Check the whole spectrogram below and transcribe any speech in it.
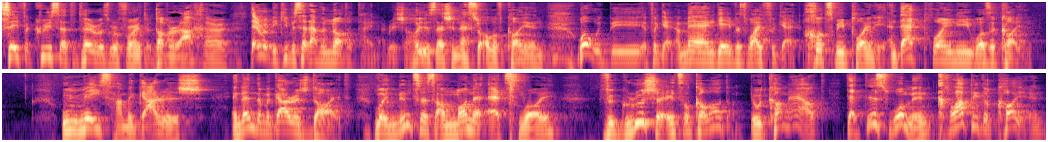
Sefer Krisa that the Torah was referring to. Davar Acher. Then Rabbi Kiva said, I have another taina. Risha Hoyas Eshen Nesra Olav Koyin. What would be if again a man gave his wife a get chutz mi ploini, and that ploini was a koyin. Umeis hamegarish, and then the megarish died. Loy nimtzas amona etzloi v'grusha etzel kaladam. It would come out that this woman klapi the koyin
